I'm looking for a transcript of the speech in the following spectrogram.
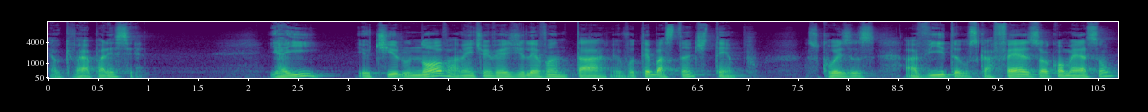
É o que vai aparecer. E aí eu tiro novamente, ao invés de levantar, eu vou ter bastante tempo. As coisas, a vida, os cafés só começam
